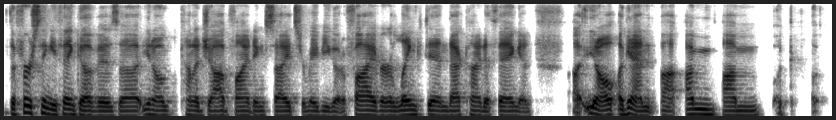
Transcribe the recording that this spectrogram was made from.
the first thing you think of is uh, you know kind of job finding sites or maybe you go to fiverr linkedin that kind of thing and uh, you know again uh, i'm i'm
